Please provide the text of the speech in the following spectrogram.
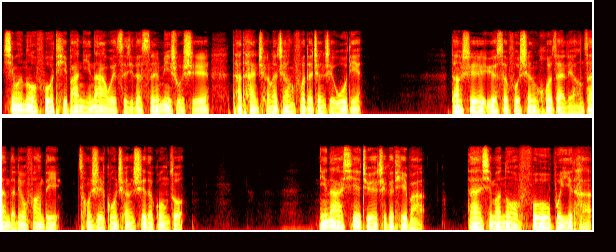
西蒙诺夫提拔妮娜为自己的私人秘书时，她坦诚了丈夫的政治污点。当时，约瑟夫生活在梁赞的流放地，从事工程师的工作。妮娜谢绝这个提拔，但西蒙诺夫不依他，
